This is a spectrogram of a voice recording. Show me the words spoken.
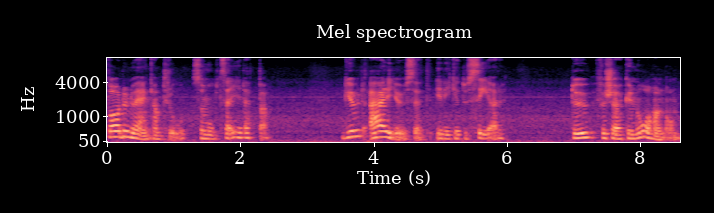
Vad du nu än kan tro som motsäger detta. Gud är ljuset i vilket du ser. Du försöker nå honom.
